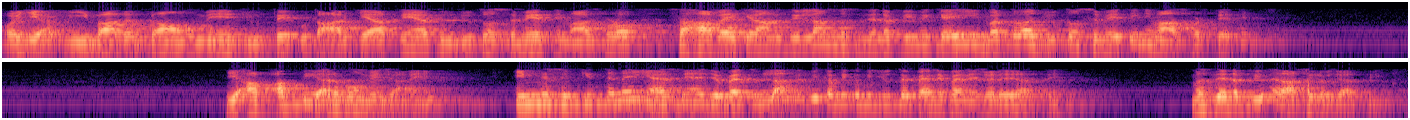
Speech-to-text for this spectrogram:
اور یہ اپنی عبادت گاہوں میں جوتے اتار کے آتے ہیں تم جوتوں سمیت نماز پڑھو۔ صحابہ کرام رضی اللہ مسجد نبی میں کئی مرتبہ جوتوں سمیت ہی نماز پڑھتے تھے۔ یہ اب اب بھی عربوں میں جائیں، ان میں سے کتنے ہی ایسے ہیں جو بیت اللہ میں بھی کبھی کبھی جوتے پہنے پہنے چلے جاتے ہیں، مسجد نبی میں داخل ہو جاتے ہیں۔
